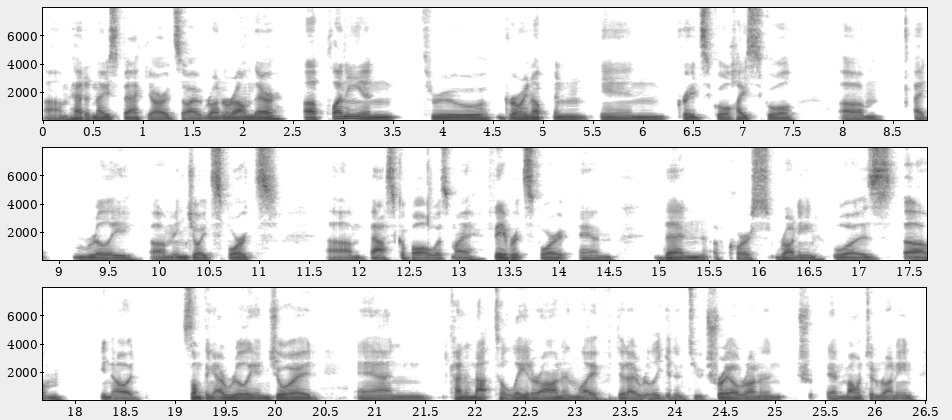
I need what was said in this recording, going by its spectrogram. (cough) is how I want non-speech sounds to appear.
um, had a nice backyard, so I would run around there uh, plenty. And through growing up in in grade school, high school, um, I really um, enjoyed sports. Um, basketball was my favorite sport, and then of course running was um, you know something I really enjoyed. And kind of not till later on in life did I really get into trail running and mountain running.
